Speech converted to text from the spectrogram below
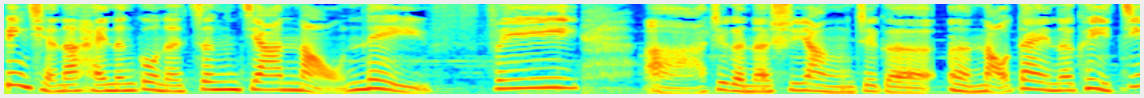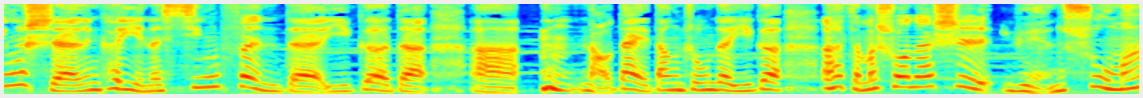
并且呢还能够呢增加脑内啡。啊，这个呢是让这个呃脑袋呢可以精神，可以呢兴奋的一个的啊、脑袋当中的一个啊怎么说呢是元素吗？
